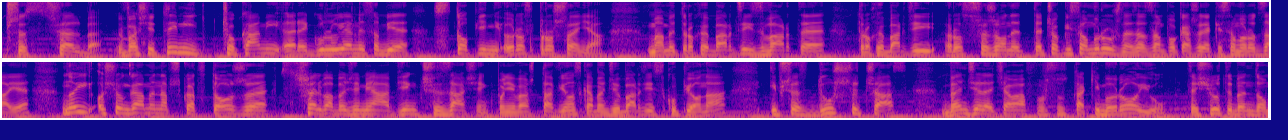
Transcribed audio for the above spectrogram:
przez strzelbę. Właśnie tymi czokami regulujemy sobie stopień rozproszenia. Mamy trochę bardziej zwarte, trochę bardziej rozszerzone. Te czoki są różne, zaraz Wam pokażę, jakie są rodzaje. No i osiągamy na przykład to, że strzelba będzie miała większy zasięg, ponieważ ta wiązka będzie bardziej skupiona i przez dłuższy czas będzie leciała po prostu w takim roju. Te śruty będą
